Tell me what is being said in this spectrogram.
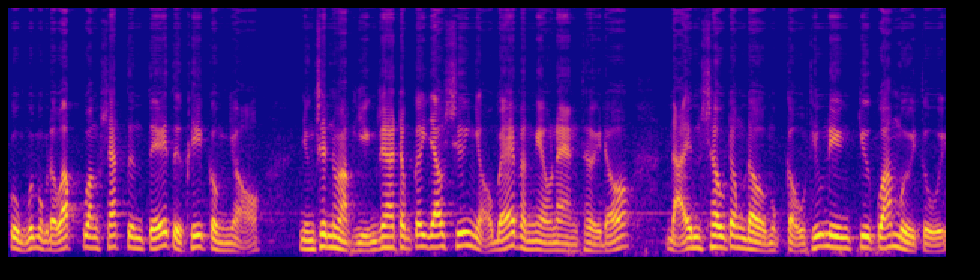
cùng với một đầu óc quan sát tinh tế từ khi còn nhỏ, những sinh hoạt diễn ra trong cái giáo xứ nhỏ bé và nghèo nàn thời đó đã in sâu trong đầu một cậu thiếu niên chưa quá 10 tuổi.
